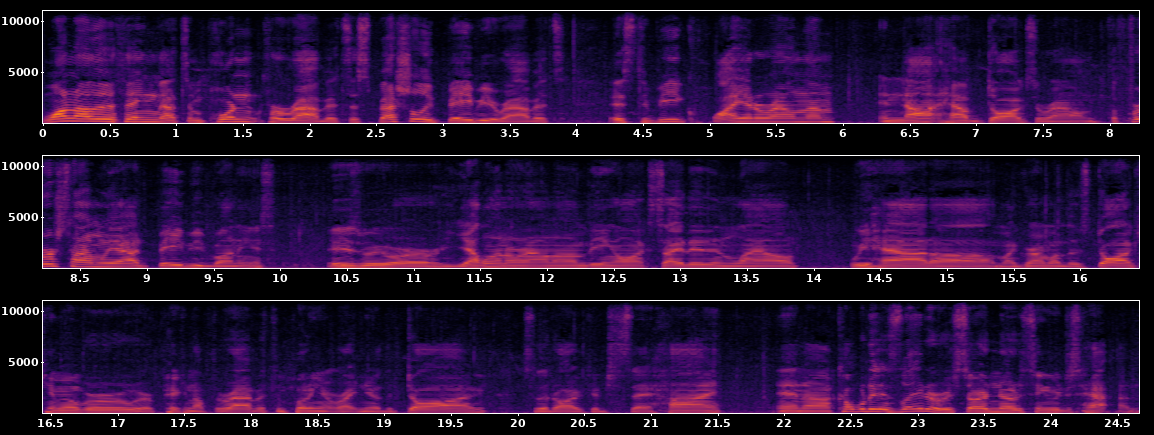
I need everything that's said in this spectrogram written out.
One other thing that's important for rabbits, especially baby rabbits, is to be quiet around them and not have dogs around. The first time we had baby bunnies is we were yelling around them, being all excited and loud. We had uh, my grandmother's dog came over, we were picking up the rabbits and putting it right near the dog so the dog could just say hi. And uh, a couple days later we started noticing we just had, you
